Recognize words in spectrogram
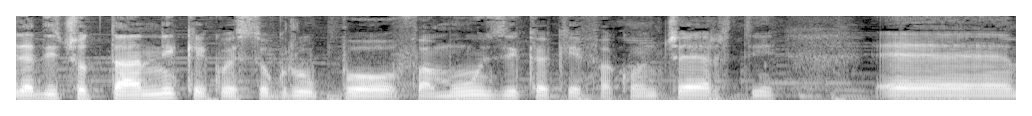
Da 18 anni che questo gruppo fa musica, che fa concerti eh,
